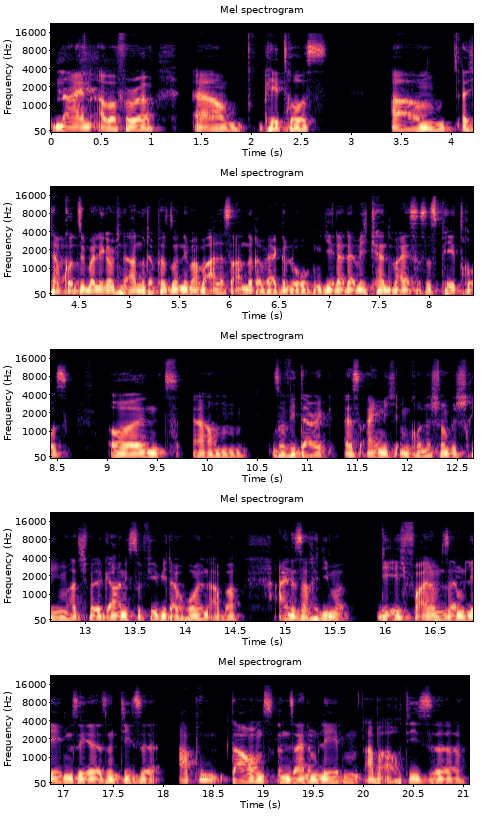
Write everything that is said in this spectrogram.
Nein, aber for real. Ähm, Petrus. Ähm, ich habe kurz überlegt, ob ich eine andere Person nehme, aber alles andere wäre gelogen. Jeder, der mich kennt, weiß, es ist Petrus. Und ähm, so wie Derek es eigentlich im Grunde schon beschrieben hat, ich will gar nicht so viel wiederholen, aber eine Sache, die man die ich vor allem in seinem Leben sehe, sind diese Up and Downs in seinem Leben, aber auch diese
